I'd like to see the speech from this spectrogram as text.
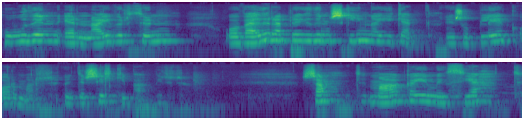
Húðin er næfur þunn og veðrabrigðin skína í gegn eins og blekormar undir silkipapir. Samt maka ég mig þjætt,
